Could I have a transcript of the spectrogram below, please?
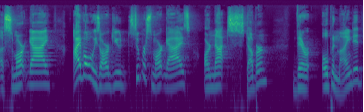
a smart guy? I've always argued super smart guys are not stubborn, they're open minded.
